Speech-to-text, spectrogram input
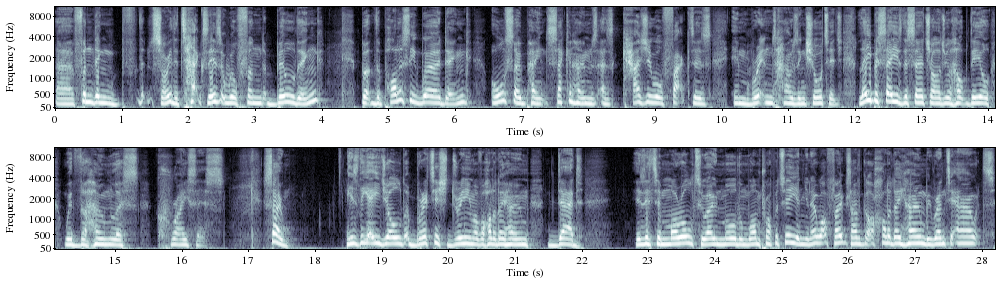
uh, funding, sorry, the taxes will fund building, but the policy wording also paints second homes as casual factors in Britain's housing shortage. Labour says the surcharge will help deal with the homeless crisis. So, is the age old British dream of a holiday home dead? Is it immoral to own more than one property? And you know what, folks? I've got a holiday home. We rent it out.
